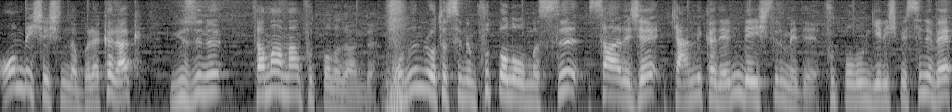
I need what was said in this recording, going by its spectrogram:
15 yaşında bırakarak yüzünü tamamen futbola döndü. Onun rotasının futbol olması sadece kendi kaderini değiştirmedi. Futbolun gelişmesini ve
